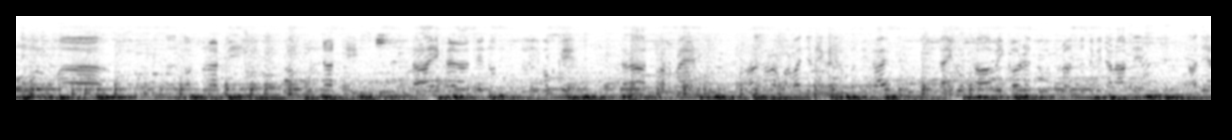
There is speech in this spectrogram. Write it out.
বহু দর্শনার্থী এবং পুণ্যার্থী তারা এখানে আসে নদী, নদীর পক্ষে। তারা ছট মায়ের আরাধনা করবার জন্য এখানে উপস্থিত হয়। তাই খুব স্বাভাবিক কারণে দূর দূরান্ত থেকে যারা আসে, তাদের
